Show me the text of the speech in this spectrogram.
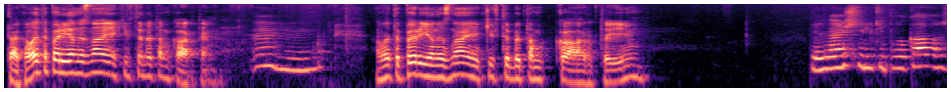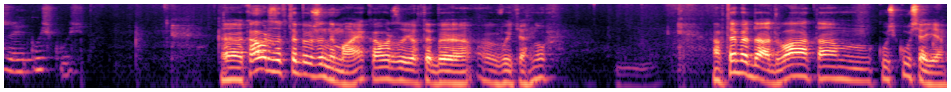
Так, але тепер я не знаю, які в тебе там карти. Угу. Але тепер я не знаю, які в тебе там карти. Ти знаєш тільки про каверзу і кусь-кусь. Е, Каверзи в тебе вже немає. Каверзу я в тебе е, витягнув. А в тебе, так, да, два там кусь-куся є.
